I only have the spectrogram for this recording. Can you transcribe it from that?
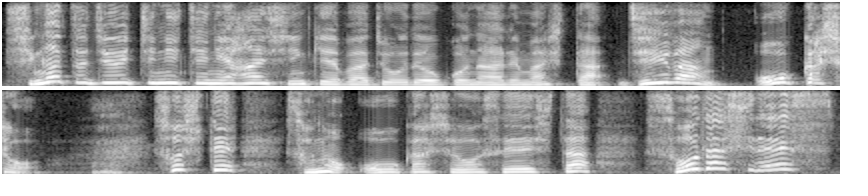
4月11日に阪神競馬場で行われました G1 桜花賞、うん、そしてその桜花賞を制したソダシです。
